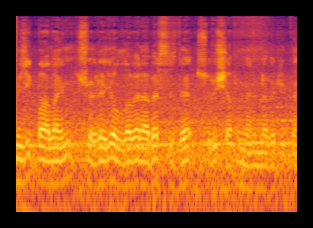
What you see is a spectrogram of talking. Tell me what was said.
müzik bağlayın. Şöyle yolla beraber siz de sürüş yapın benimle birlikte.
